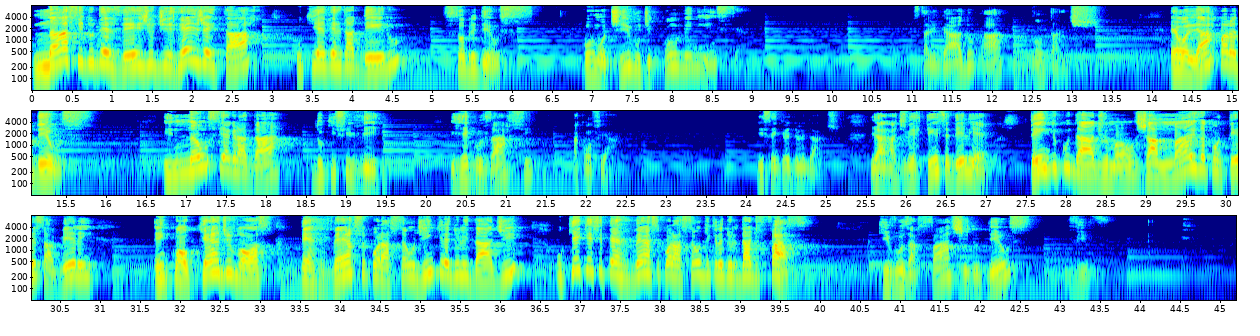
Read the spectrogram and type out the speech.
Nasce do desejo de rejeitar o que é verdadeiro sobre Deus, por motivo de conveniência. Está ligado à vontade. É olhar para Deus e não se agradar do que se vê e recusar-se a confiar. Isso é incredulidade. E a advertência dele é: tende cuidado, irmãos, jamais aconteça haver em, qualquer de vós perverso coração de incredulidade. O que que esse perverso coração de incredulidade faz? Que vos afaste do Deus.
